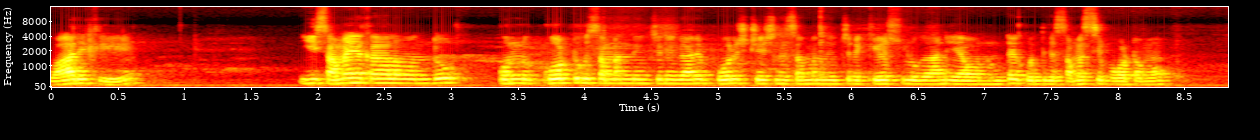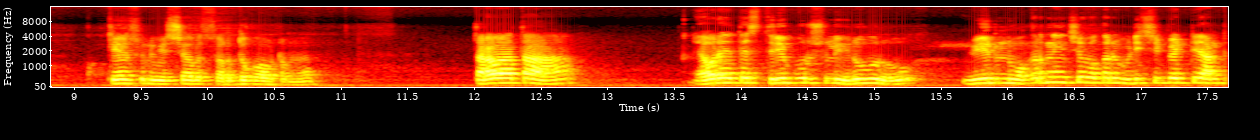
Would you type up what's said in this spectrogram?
వారికి ఈ సమయకాలం ముందు కొన్ని కోర్టుకు సంబంధించిన కానీ పోలీస్ స్టేషన్కి సంబంధించిన కేసులు కానీ ఏమైనా ఉంటే కొద్దిగా సమస్య పోవటము కేసులు విషయాలు సర్దుకోవటము. తర్వాత ఎవరైతే స్త్రీ పురుషులు ఇరువురు వీరిని ఒకరి నుంచి ఒకరు విడిచిపెట్టి అంత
